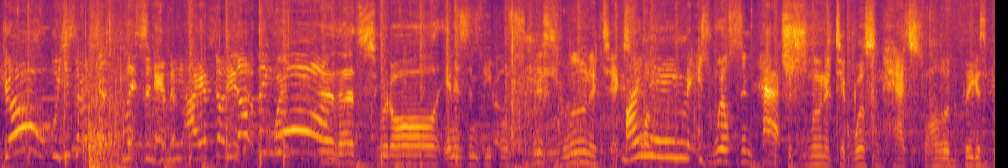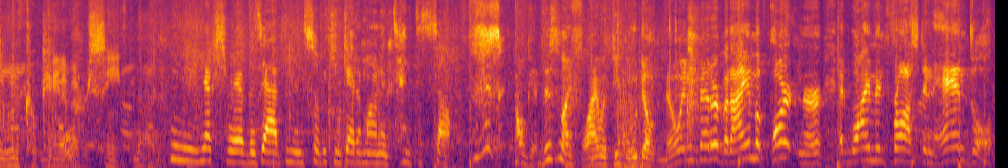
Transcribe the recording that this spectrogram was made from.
go! Will you guys just listen to me? I have done nothing wrong. Yeah, that's what all innocent people say. This lunatic. My name is Wilson Hatch. This lunatic Wilson Hatch swallowed the biggest balloon of cocaine I've ever seen. We need an x-ray of his abdomen so we can get him on intent to sell. This is okay. This is my fly with people who don't know any better, but I am a partner at Wyman Frost and Handel.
